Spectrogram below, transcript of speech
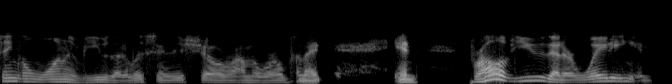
single one of you that are listening to this show around the world tonight, and for all of you that are waiting and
